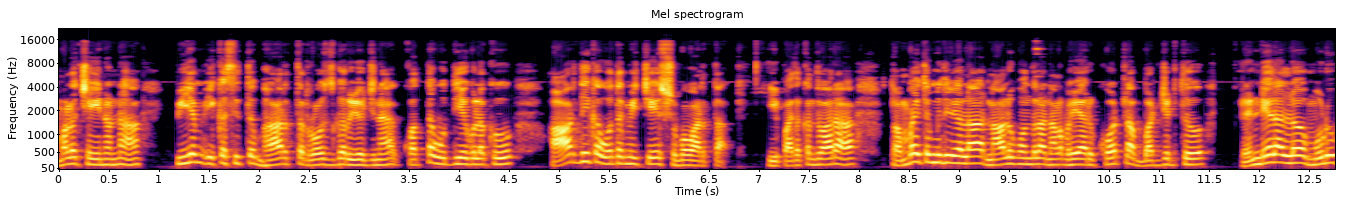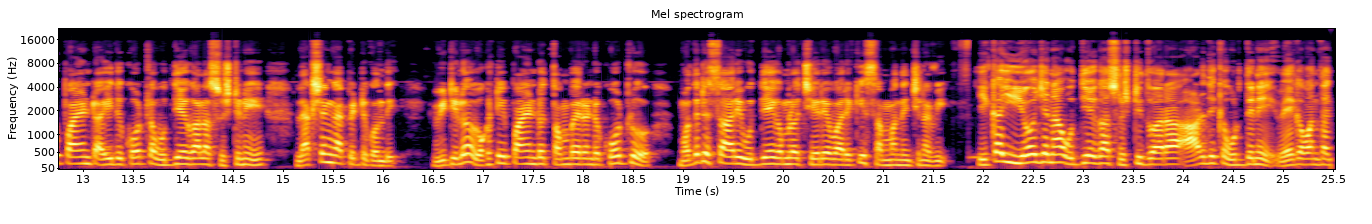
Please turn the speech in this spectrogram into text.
అమలు చేయనున్న పీఎం వికసిత్ భారత్ రోజ్గార్ యోజన కొత్త ఉద్యోగులకు ఆర్థిక ఊతమిచ్చే శుభవార్త. ఈ పథకం ద్వారా తొంభై తొమ్మిది వేల నాలుగు వందల నలభై ఆరు కోట్ల బడ్జెట్తో రెండేళ్ళలో మూడు పాయింట్ ఐదు కోట్ల ఉద్యోగాల సృష్టిని లక్ష్యంగా పెట్టుకుంది. వీటిలో ఒకటి పాయింట్ తొంభై రెండు కోట్లు మొదటిసారి ఉద్యోగంలో చేరేవారికి సంబంధించినవి. ఇక ఈ యోజన ఉద్యోగ సృష్టి ద్వారా ఆర్థిక వృద్ధిని వేగవంతం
